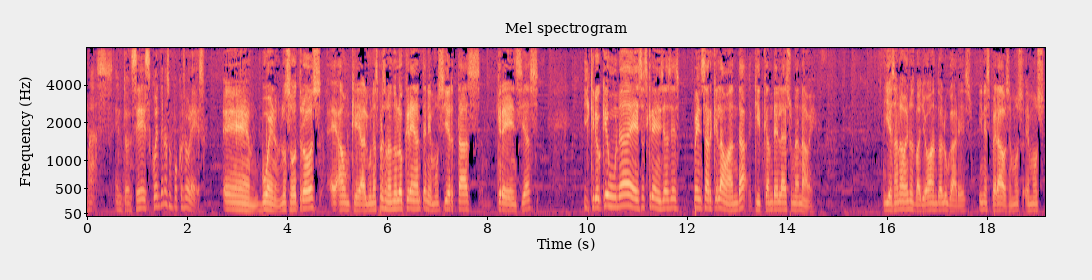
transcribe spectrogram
Más. Entonces, cuéntenos un poco sobre eso. Eh, bueno, nosotros, eh, aunque algunas personas no lo crean, tenemos ciertas creencias y creo que una de esas creencias es pensar que la banda Kid Candela es una nave y esa nave nos va llevando a lugares inesperados. Hemos, hemos,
